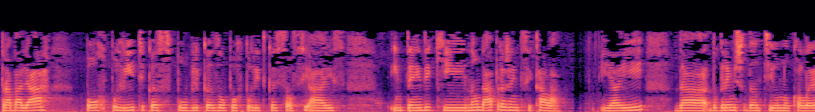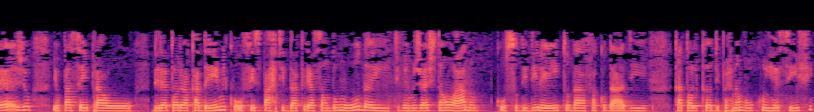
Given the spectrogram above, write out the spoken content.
trabalhar por políticas públicas ou por políticas sociais entende que não dá para a gente se calar. E aí da, do Grêmio Estudantil no colégio, eu passei para o diretório acadêmico, fiz parte da criação do MUDA e tivemos gestão lá no curso de Direito da Faculdade Católica de Pernambuco, em Recife.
